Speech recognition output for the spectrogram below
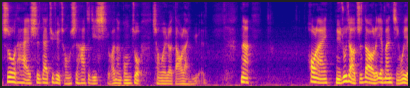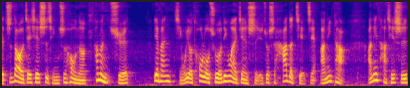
之后她还是在继续从事她自己喜欢的工作，成为了导览员。那。后来，女主角知道了，夜班警卫也知道了这些事情之后呢，他们觉夜班警卫又透露出了另外一件事，也就是他的姐姐阿妮塔。阿妮塔其实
